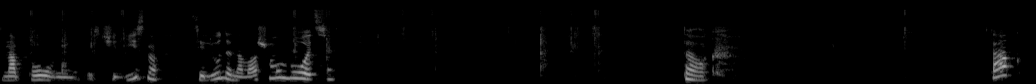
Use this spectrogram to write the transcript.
наповнюєтесь, чи дійсно ці люди на вашому боці. Так. Так,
